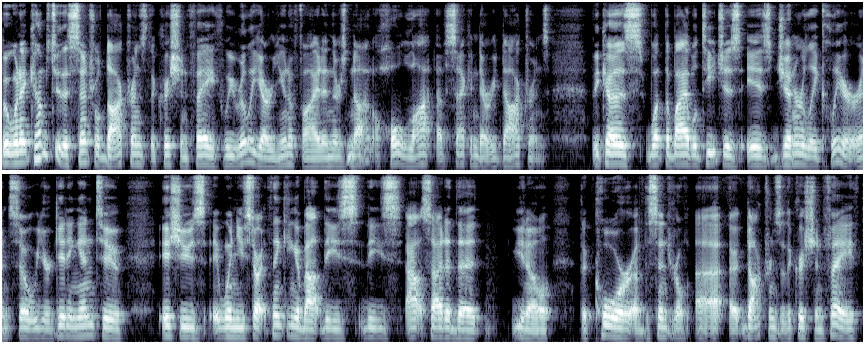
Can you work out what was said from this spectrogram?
but when it comes to the central doctrines of the Christian faith, we really are unified and there's not a whole lot of secondary doctrines because what the Bible teaches is generally clear. And so you're getting into issues when you start thinking about these these outside of the you know the core of the central uh, uh, doctrines of the Christian faith.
